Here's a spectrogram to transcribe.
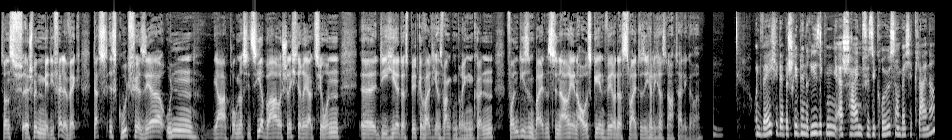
sonst äh, schwimmen mir die Fälle weg. Das ist gut für sehr un ja, prognostizierbare, schlechte Reaktionen, äh, die hier das Bild gewaltig ins Wanken bringen können. Von diesen beiden Szenarien ausgehend wäre das zweite sicherlich das nachteiligere. Und welche der beschriebenen Risiken erscheinen für Sie größer und welche kleiner?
